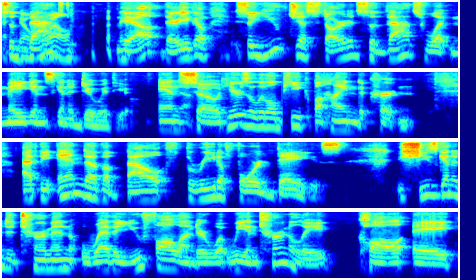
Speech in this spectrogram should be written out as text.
So that's well. yeah, there you go. So you've just started. So that's what Megan's going to do with you. And yeah. so here's a little peek behind the curtain. At the end of about three to four days, she's going to determine whether you fall under what we internally call a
